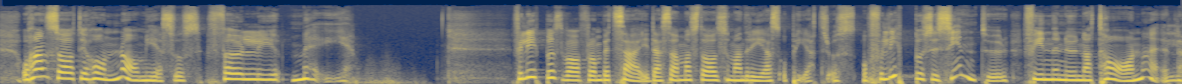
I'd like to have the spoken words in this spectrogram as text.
Och han sa till honom, Jesus, följ mig. Filippus var från Betsaida, samma stad som Andreas och Petrus. Och Filippus i sin tur finner nu Natanael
